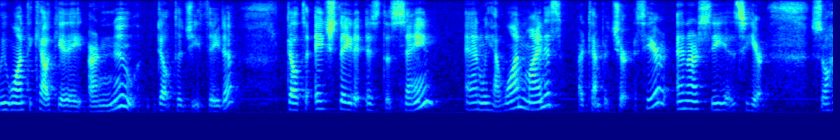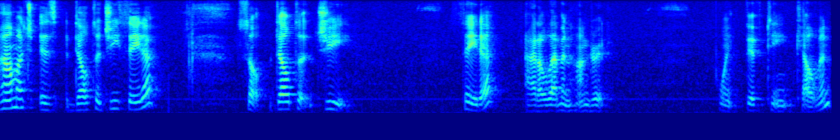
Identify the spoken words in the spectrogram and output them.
we want to calculate our new delta G theta. Delta H theta is the same, and we have 1 minus our temperature is here, and our C is here. So how much is delta G theta? So delta G theta at 1100.15 Kelvin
